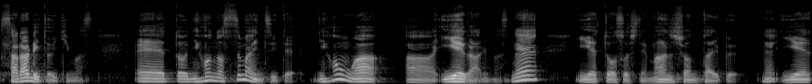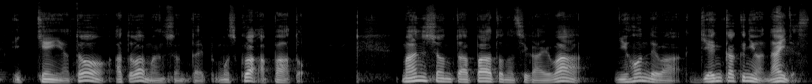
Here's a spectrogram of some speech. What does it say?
さらりといきます。えっ、と日本の住まいについて。日本はあ家がありますね。家とそしてマンションタイプ、ね、家一軒家とあとはマンションタイプ。もしくはアパート。マンションとアパートの違いは日本では厳格にはないです。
